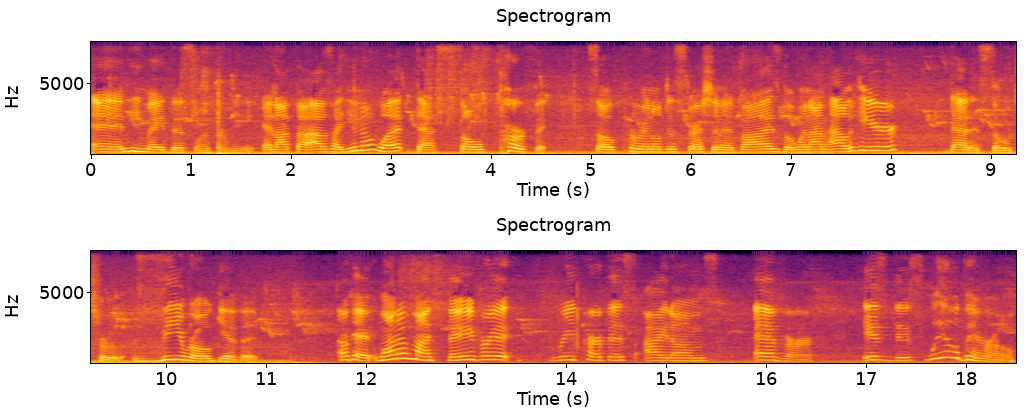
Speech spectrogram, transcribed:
and he made this one for me. And I thought, I was like, you know what? That's so perfect. So parental discretion advised, but when I'm out here, that is so true. Zero given. Okay, one of my favorite repurposed items ever is this wheelbarrow.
